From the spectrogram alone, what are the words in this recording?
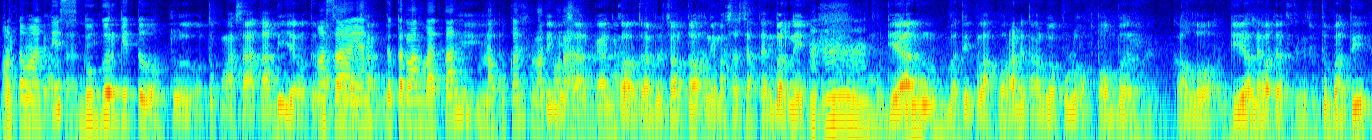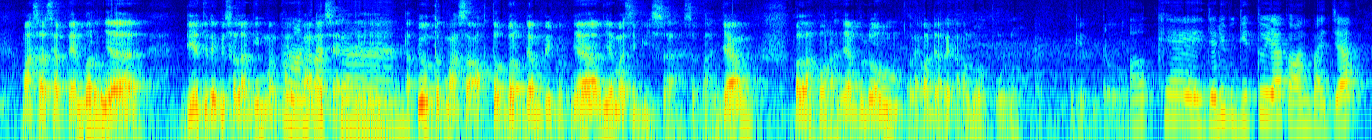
Otomatis tadi. gugur gitu. Betul, untuk masa tadi ya, untuk Masa yang bersangkutan. keterlambatan Iya. melakukan Jadi pelaporan. misalkan kalau kita ambil contoh nih masa September nih, kemudian berarti pelaporan di tanggal 20 Oktober. Kalau dia lewat dari itu berarti masa Septembernya dia tidak bisa lagi Memanfaatkan. insentif. Tapi untuk masa Oktober dan berikutnya dia masih bisa sepanjang pelaporannya belum lewat dari tanggal 20 gitu. Oke, jadi begitu ya kawan pajak.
